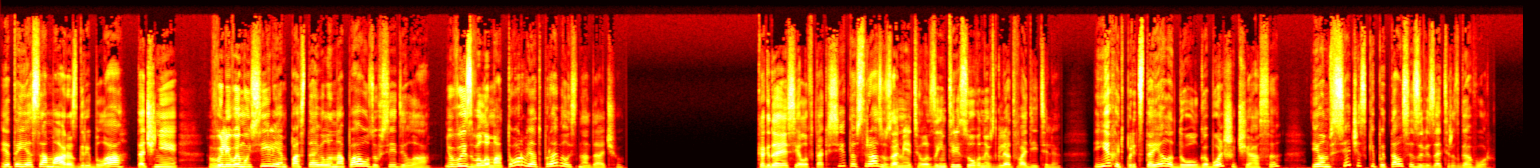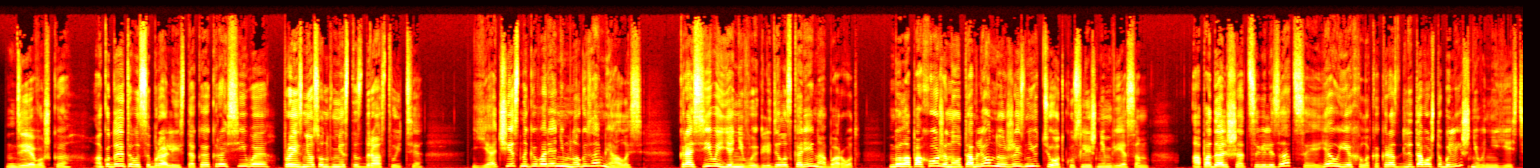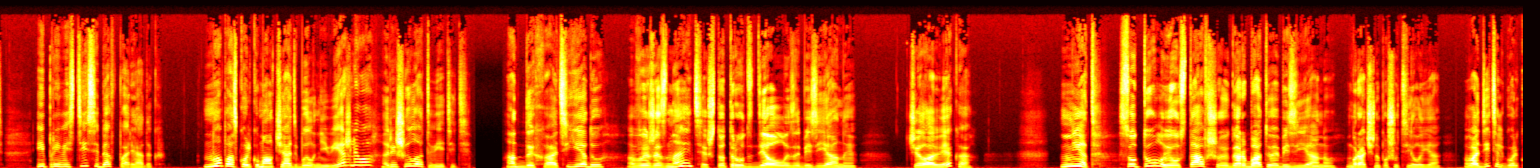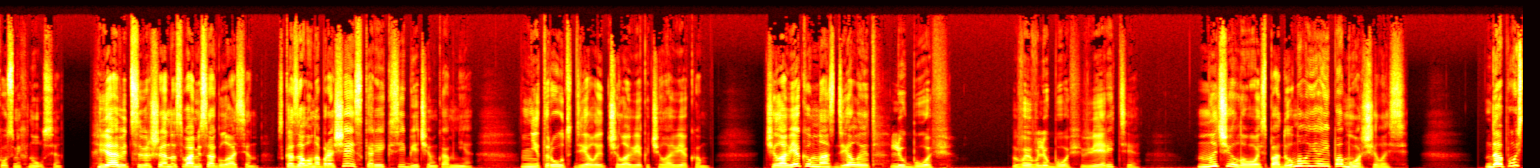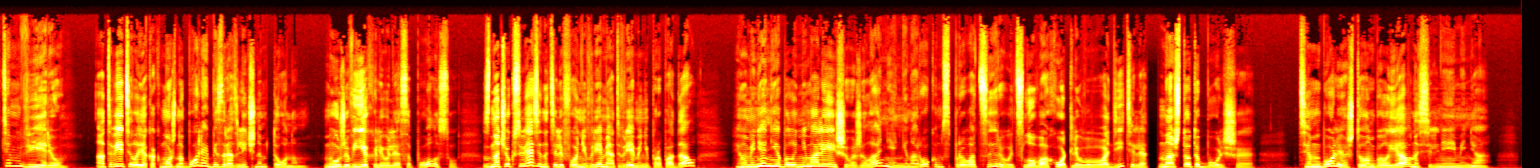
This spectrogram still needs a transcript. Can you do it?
Это я сама разгребла, точнее, волевым усилием поставила на паузу все дела, вызвала мотор и отправилась на дачу. Когда я села в такси, то сразу заметила заинтересованный взгляд водителя. Ехать предстояло долго, больше часа, и он всячески пытался завязать разговор. «Девушка, а куда это вы собрались, такая красивая?» – произнес он вместо «здравствуйте». Я, честно говоря, немного замялась. Красивой я не выглядела, скорее наоборот. Была похожа на утомленную жизнью тетку с лишним весом. А подальше от цивилизации я уехала как раз для того, чтобы лишнего не есть и привести себя в порядок. Но поскольку молчать было невежливо, решила ответить. «Отдыхать еду. Вы же знаете, что труд сделал из обезьяны?» Человека? Нет, сутулую, уставшую, горбатую обезьяну, мрачно пошутила я. Водитель горько усмехнулся. Я ведь совершенно с вами согласен, сказал он, обращаясь скорее к себе, чем ко мне. Не труд делает человека человеком. Человеком нас делает любовь. Вы в любовь верите? Началось, подумала я и поморщилась. Допустим, верю, ответила я как можно более безразличным тоном. Мы уже въехали в лесополосу, значок связи на телефоне время от времени пропадал, и у меня не было ни малейшего желания ненароком спровоцировать слово охотливого водителя на что-то большее. Тем более, что он был явно сильнее меня.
